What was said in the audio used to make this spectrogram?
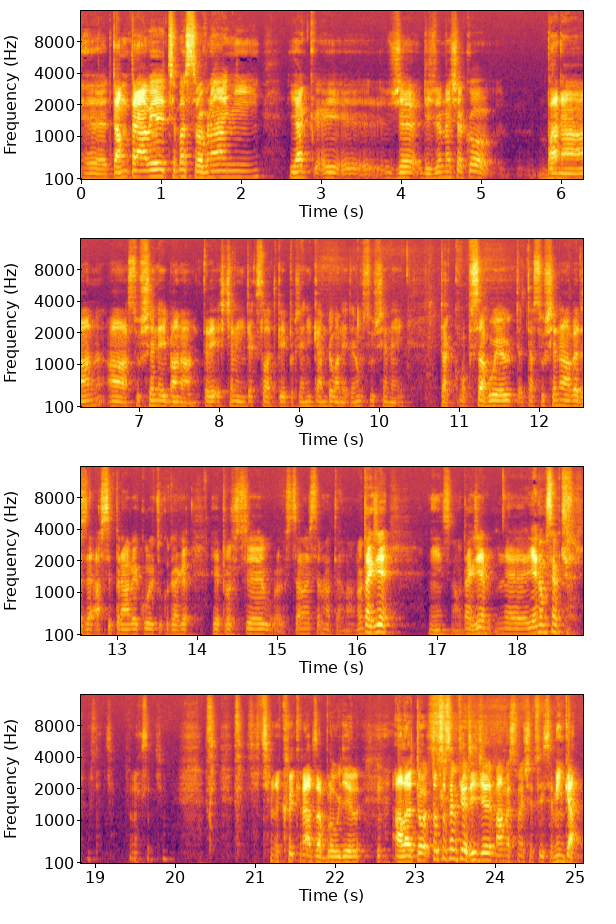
Eh, tam právě třeba srovnání, jak, eh, že když vemeš jako banán a sušený banán, který ještě není tak sladký, protože není kandovaný, jenom sušený, tak obsahuje ta sušená verze asi právě kvůli cukru, tak je prostě zcela nesrovnatelná. No takže nic, no, takže jenom jsem chtěl, jsem několikrát zabloudil, ale to, to, co jsem chtěl říct, že máme slunečnicový semínka.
